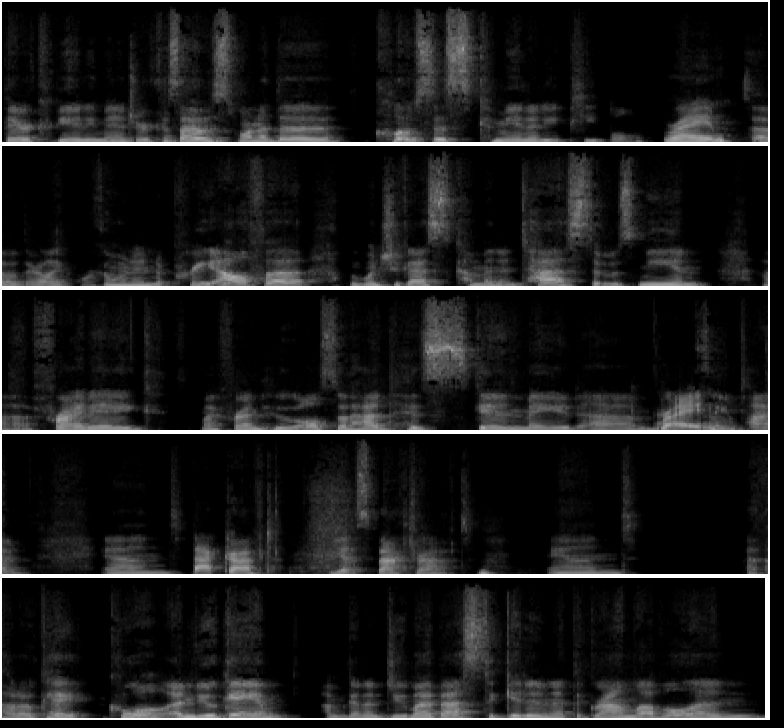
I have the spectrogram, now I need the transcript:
their community manager because I was one of the closest community people. Right. So they're like, we're going into pre-alpha. We want you guys to come in and test. It was me and uh, Fried Egg my friend who also had his skin made um, right at the same time and backdraft yes backdraft and i thought okay cool a new game i'm going to do my best to get in at the ground level and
